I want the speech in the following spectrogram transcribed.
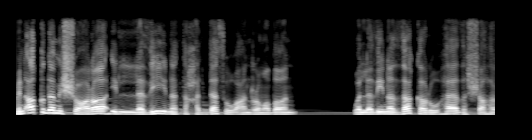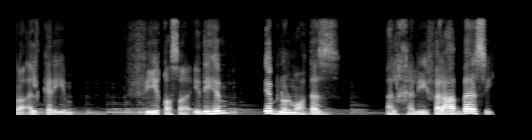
من أقدم الشعراء الذين تحدثوا عن رمضان والذين ذكروا هذا الشهر الكريم في قصائدهم ابن المعتز الخليفة العباسي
